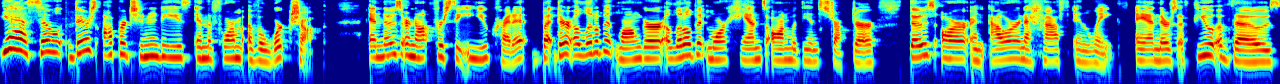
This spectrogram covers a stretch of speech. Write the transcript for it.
Yeah, so there's opportunities in the form of a workshop. And those are not for CEU credit, but they're a little bit longer, a little bit more hands on with the instructor. Those are an hour and a half in length. And there's a few of those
